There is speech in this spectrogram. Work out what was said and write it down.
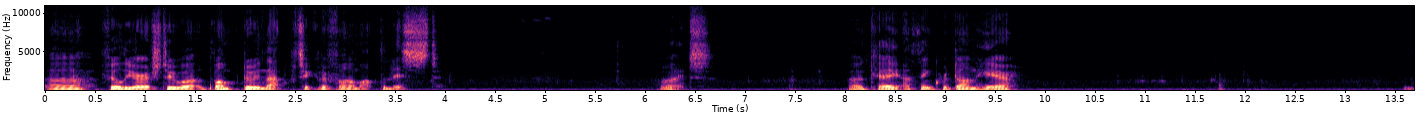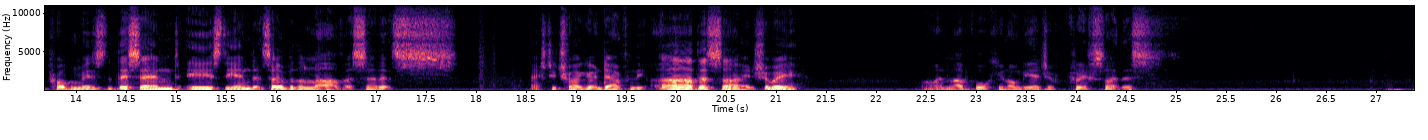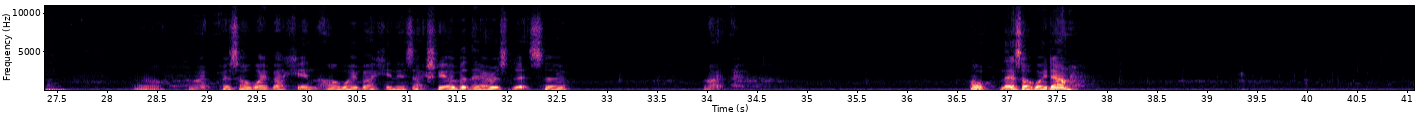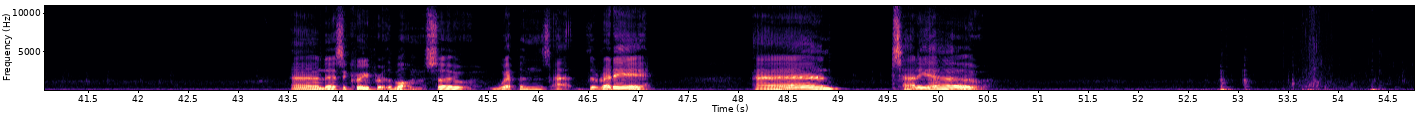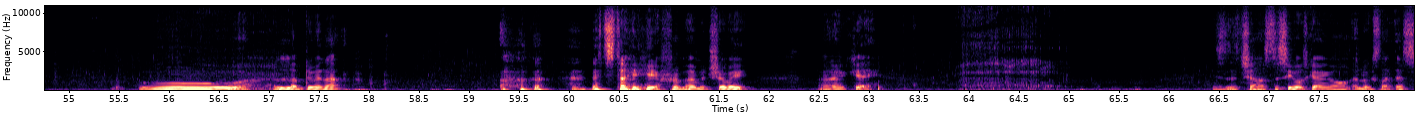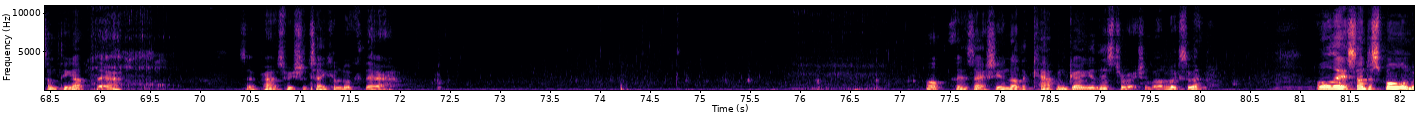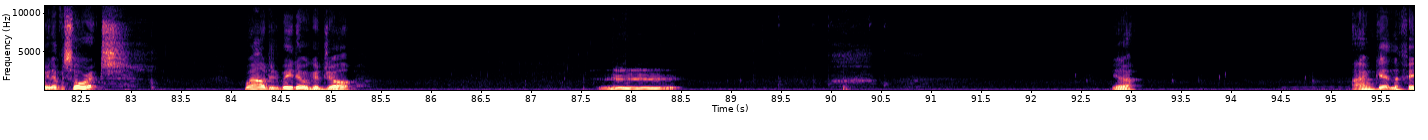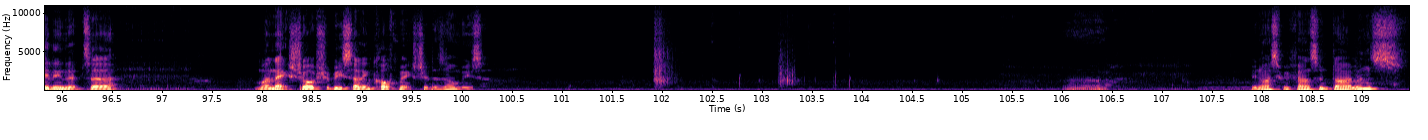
uh, feel the urge to uh, bump doing that particular farm up the list. Right. Okay, I think we're done here. The problem is that this end is the end that's over the lava, so let's actually try going down from the other side, shall we? Oh, I love walking along the edge of cliffs like this. Oh, right, where's our way back in? Our way back in is actually over there, isn't it? So, right. Oh, there's our way down. And there's a creeper at the bottom. So weapons at the ready. And tally ho. Ooh, I love doing that. Let's stay here for a moment, shall we? Okay. This is a chance to see what's going on. It looks like there's something up there. So perhaps we should take a look there. Oh, there's actually another cabin going in this direction by the looks of it. All this, under spawn, we never saw it. Wow, did we do a good job? You know, I'm getting the feeling that uh, my next job should be selling cough mixture to zombies. Uh, be nice if we found some diamonds.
